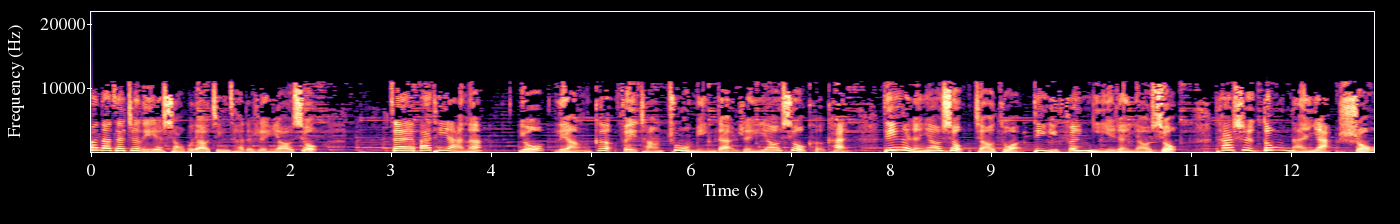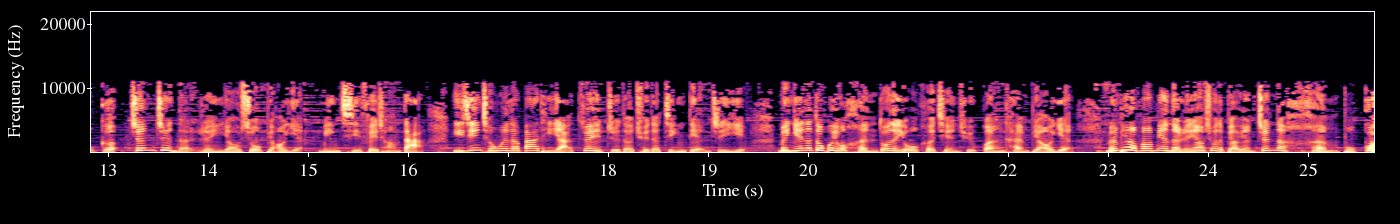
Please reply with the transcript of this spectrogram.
外呢，在这里也少不了精彩的人妖秀。在芭提雅呢，有两个非常著名的人妖秀可看。第一个人妖秀叫做蒂芬尼人妖秀，它是东南亚首个真正的人妖秀表演，名气非常大，已经成为了芭提雅最值得去的景点之一。每年呢，都会有很多的游客前去观看表演。门票方面呢，人妖秀的表演真的很不贵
